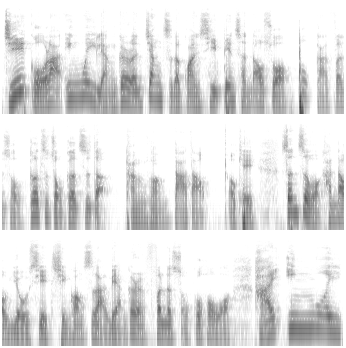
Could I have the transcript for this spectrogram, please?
结果啦，因为两个人这样子的关系变成到说不敢分手，各自走各自的汤庄大道。OK，甚至我看到有些情况是啊，两个人分了手过后哦，还因为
